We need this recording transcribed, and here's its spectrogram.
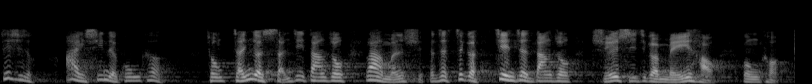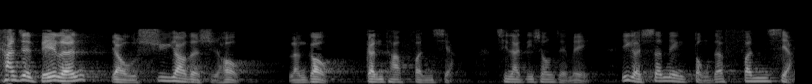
这是爱心的功课。从整个神迹当中，让我们学在这个见证当中学习这个美好功课，看见别人有需要的时候，能够跟他分享。亲爱的弟兄姐妹，一个生命懂得分享，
